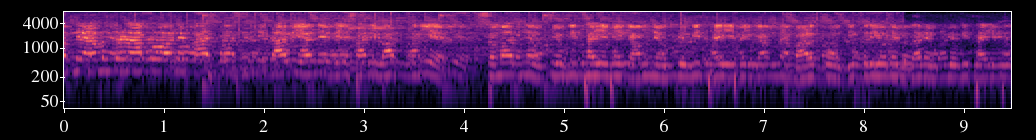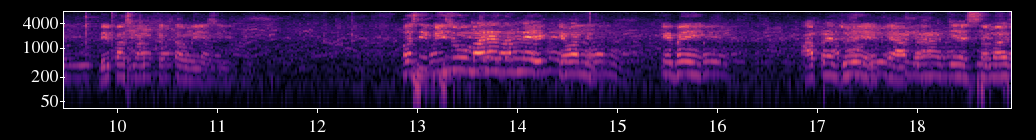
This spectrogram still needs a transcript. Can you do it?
અમને આમંત્રણ આપો અને પાંચ દસ મિનિટ આવી અને બે સારી વાત કરીએ. સમાજને ઉપયોગી થાય એવી, ગામને ઉપયોગી થાય એવી, ગામના બાળકો, દીકરીઓને બધાને ઉપયોગી થાય એવી બે પાંચ વાત કરતા હોઈએ છીએ. પછી બીજું મારે તમને એક કહેવાનું કે ભાઈ, આપણે જોઈએ કે આપણા જે સમાજ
